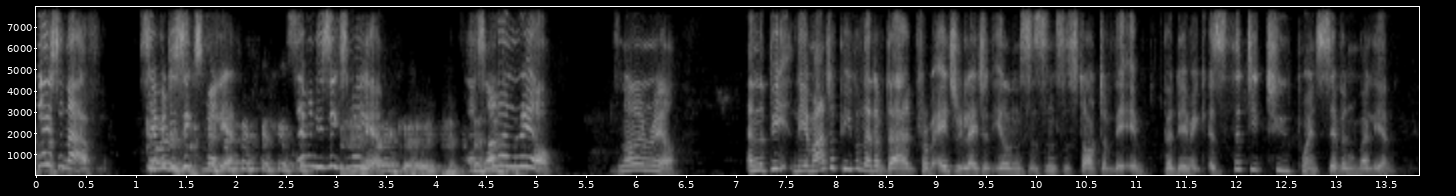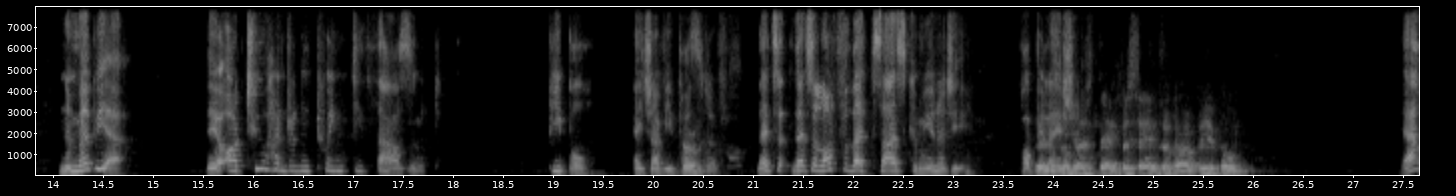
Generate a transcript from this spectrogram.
Close enough. 76 million. 76 million. Okay. It's not unreal. It's not unreal. And the, the amount of people that have died from AIDS related illnesses since the start of the epidemic is 32.7 million. Namibia, there are 220,000 people HIV positive. That's, that's a lot for that size community population. It's almost 10% of our people. Yeah.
